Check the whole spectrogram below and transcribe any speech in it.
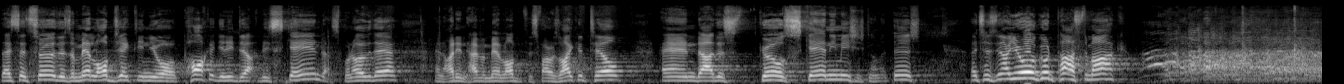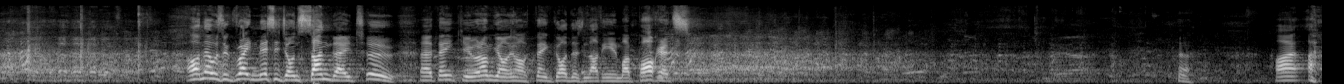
They said, Sir, there's a metal object in your pocket. You need to be scanned. I just went over there, and I didn't have a metal object as far as I could tell. And uh, this girl's scanning me. She's going like this. And she says, No, you're all good, Pastor Mark. oh, and that was a great message on Sunday, too. Uh, thank you. And I'm going, Oh, thank God there's nothing in my pockets. I,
